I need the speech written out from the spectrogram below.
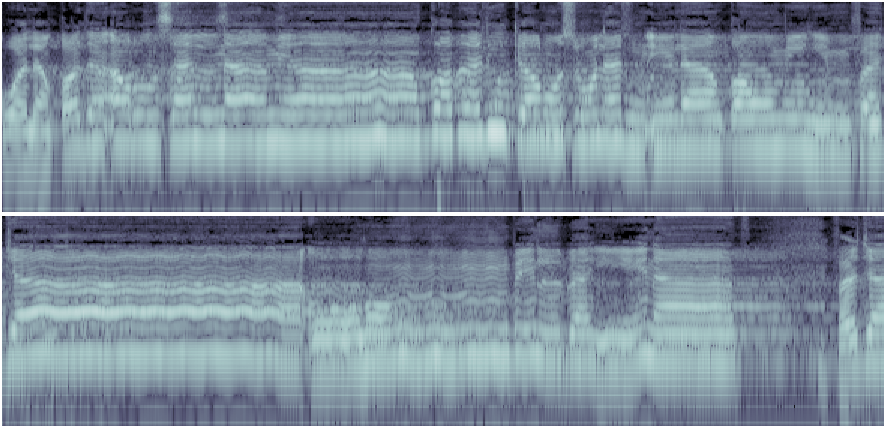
ولقد أرسلنا من قبلك رسلا إلى قومهم فجاءوهم بالبينات فجاءوهم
